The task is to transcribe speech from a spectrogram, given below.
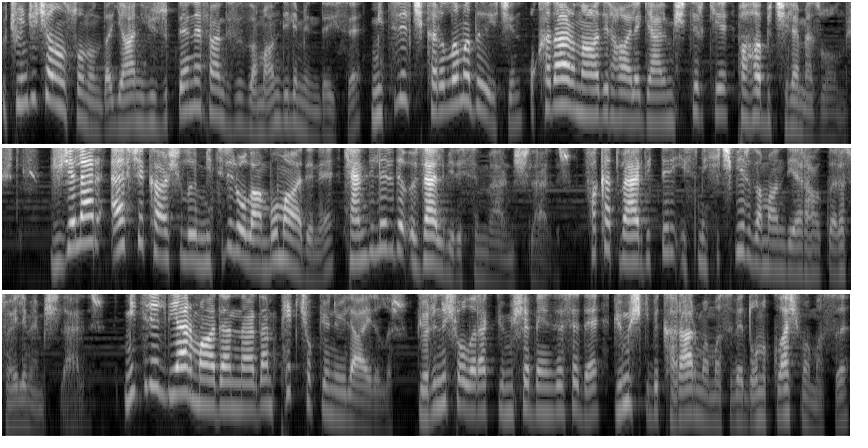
Üçüncü çağın sonunda yani Yüzüklerin Efendisi zaman diliminde ise mitril çıkarılamadığı için o kadar nadir hale gelmiştir ki paha biçilemez olmuştur. Cüceler elfçe karşılığı mitril olan bu madene kendileri de özel bir isim vermişlerdir. Fakat verdikleri ismi hiçbir zaman diğer halklara söylememişlerdir. Mitril diğer madenlerden pek çok yönüyle ayrılır. Görünüş olarak gümüşe benzese de gümüş gibi kararmaması ve donuklaşmaması,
